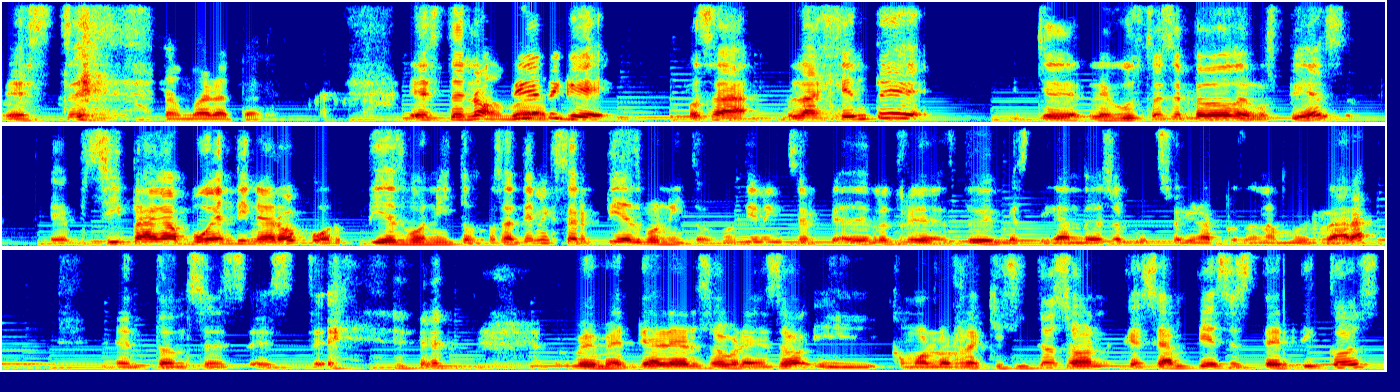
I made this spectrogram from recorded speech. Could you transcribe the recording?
Este, Están baratas. Este, no, No fíjate que, o sea, la gente que le gusta ese pedo de los pies, eh, sí paga buen dinero por pies bonitos. O sea, tienen que ser pies bonitos, no tienen que ser pies. El otro día estuve investigando eso porque soy una persona muy rara. Entonces, este, me metí a leer sobre eso y como los requisitos son que sean pies estéticos,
